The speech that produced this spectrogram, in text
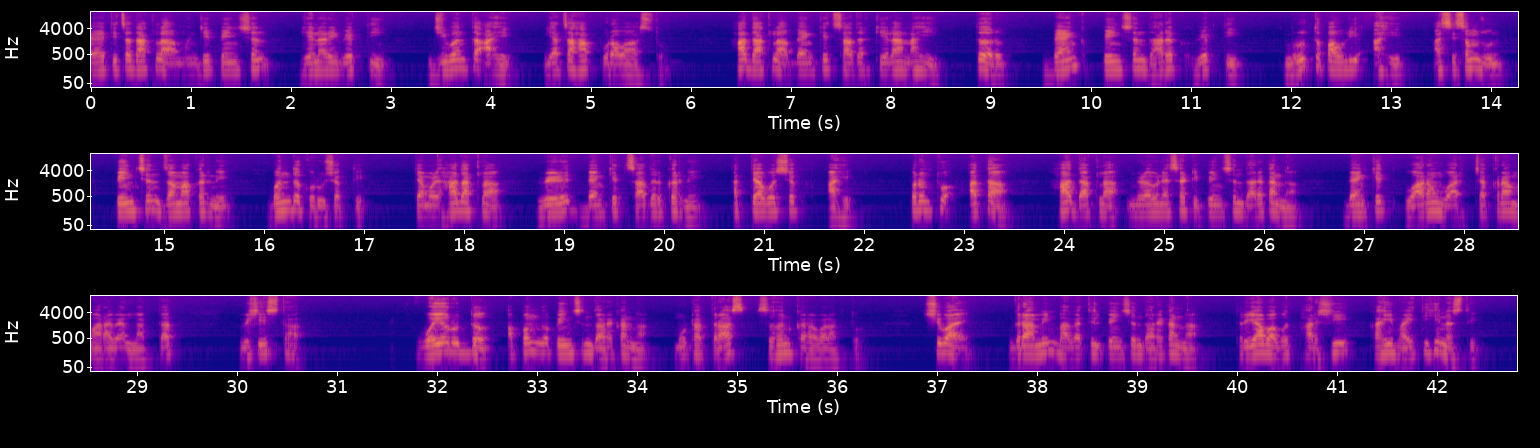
हयातीचा दाखला म्हणजे पेन्शन घेणारी व्यक्ती जिवंत आहे याचा हा पुरावा असतो. हा दाखला बँकेत सादर केला नाही तर बँक पेन्शनधारक व्यक्ती मृत पावली आहे असे समजून पेन्शन जमा करणे बंद करू शकते. त्यामुळे हा दाखला वेळेत बँकेत सादर करणे अत्यावश्यक आहे. परंतु आता हा दाखला मिळवण्यासाठी पेन्शनधारकांना बँकेत वारंवार चक्रा माराव्या लागतात. विशेषतः वयोवृद्ध अपंग पेन्शनधारकांना मोठा त्रास सहन करावा लागतो. शिवाय ग्रामीण भागातील पेन्शनधारकांना तर याबाबत फारशी काही माहितीही नसते.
